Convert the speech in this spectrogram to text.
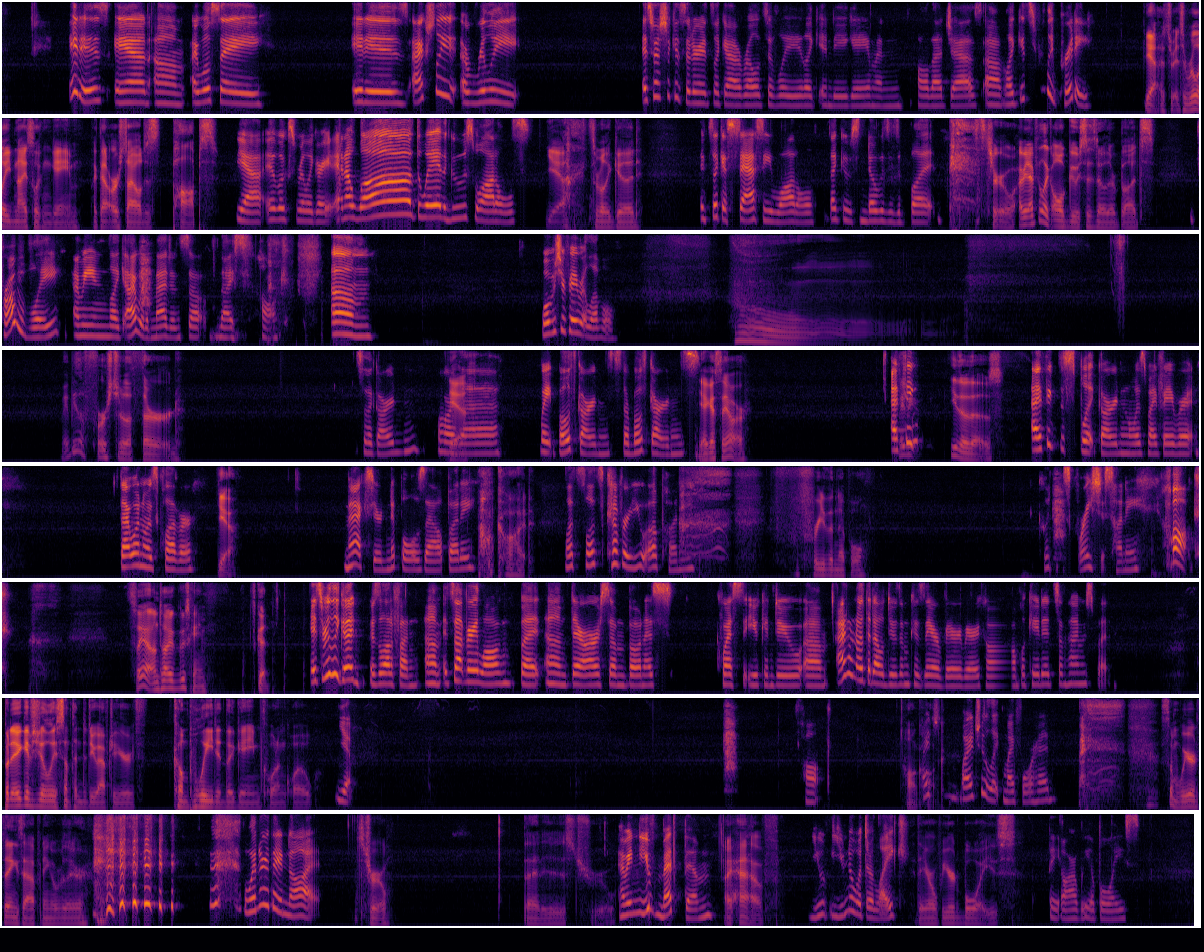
It is, and um, I will say, it is actually a really, especially considering it's like a relatively like indie game and all that jazz. Um, like it's really pretty. Yeah, it's it's a really nice looking game. Like that art style just pops. Yeah, it looks really great, and I love the way the goose waddles. Yeah, it's really good. It's like a sassy waddle. That goose knows he's a butt. it's true. I mean, I feel like all gooses know their butts. Probably. I mean, like I would imagine. So nice honk. Um, what was your favorite level? Maybe the first or the third. So the garden or Yeah. the wait, both gardens. They're both gardens. Yeah, I guess they are. I Maybe think either of those. I think the split garden was my favorite. That one was clever. Yeah. Max, your nipple's out, buddy. Oh God. Let's let's cover you up, honey. Free the nipple. Goodness gracious, honey. Honk. So yeah, Untitled Goose Game. It's good. It's really good. It was a lot of fun. Um, it's not very long, but um, there are some bonus quests that you can do. Um, I don't know that I'll do them because they are very, very complicated sometimes. But But it gives you at least something to do after you've completed the game, quote unquote. yep. Honk. Honk Why'd, honk. why'd you lick my forehead? Some weird things happening over there. when are they not? It's true. That is true. I mean, you've met them. I have. You you know what they're like. They are weird boys. They are weird boys.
